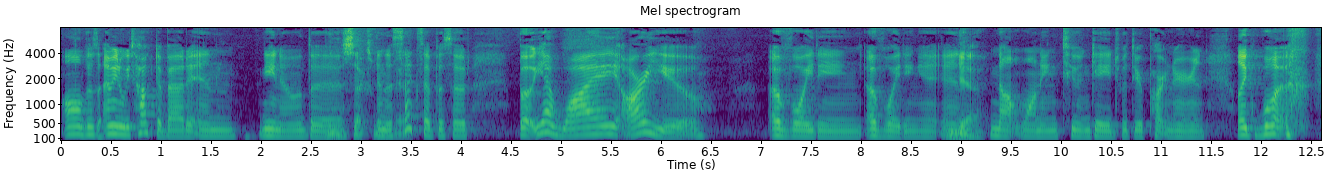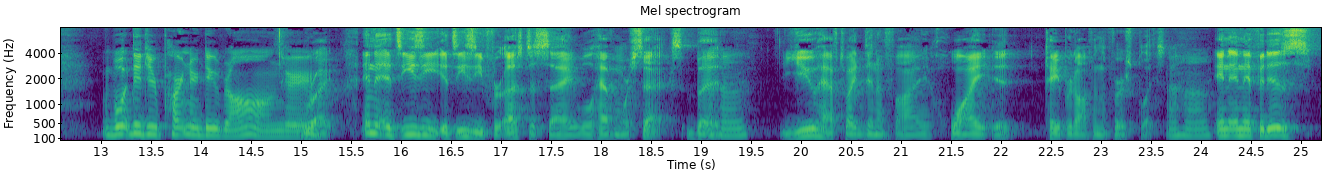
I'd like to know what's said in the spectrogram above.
all this I mean we talked about it in you know the, the sex in one, the yeah. sex episode but yeah why are you avoiding avoiding it and Yeah. not wanting to engage with your partner and like what what did your partner do wrong or Right. And it's easy it's easy for us to say, we'll have more sex, but you have to identify why it tapered off in the first place. Uh-huh. And and if it is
